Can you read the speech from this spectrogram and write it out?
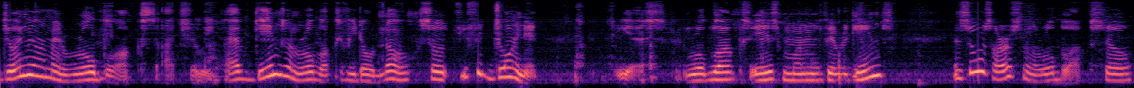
Join me on my Roblox, actually. I have games on Roblox if you don't know, so you should join it. Yes, Roblox is one of my favorite games, and so is Arsenal Roblox. So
